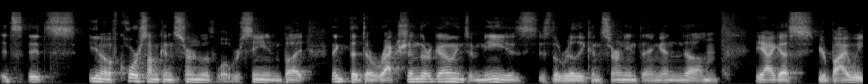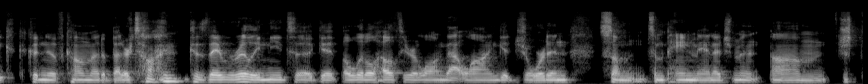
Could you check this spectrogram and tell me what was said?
it's it's you know of course i'm concerned with what we're seeing but i think the direction they're going to me is is the really concerning thing. And um yeah i guess your bye week couldn't have come at a better time because they really need to get a little healthier along that line get jordan some some pain management um just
